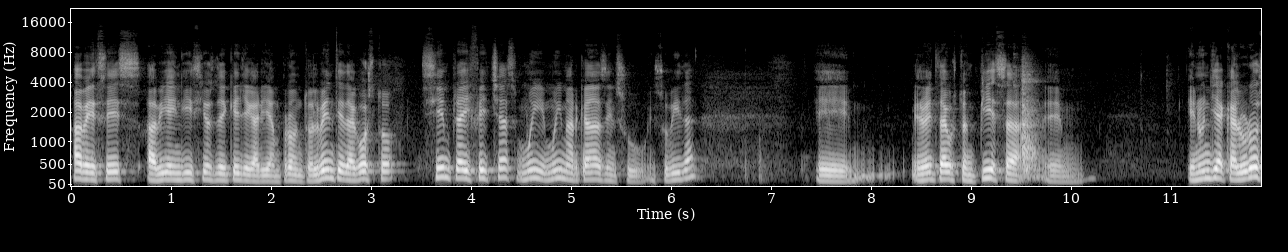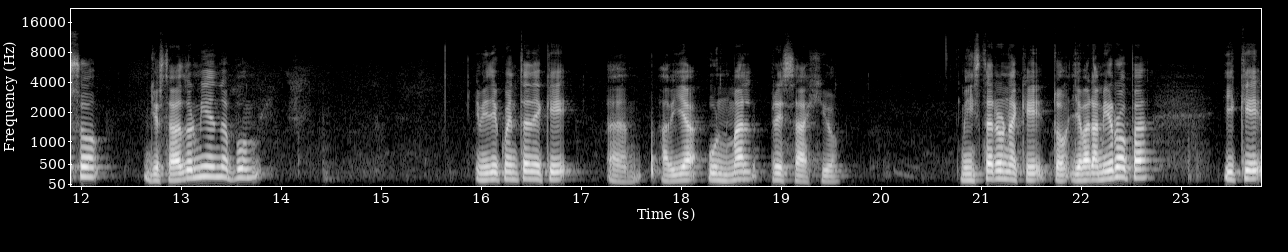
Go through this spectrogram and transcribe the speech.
a veces había indicios de que llegarían pronto. El 20 de agosto siempre hay fechas muy, muy marcadas en su, en su vida. Eh, el 20 de agosto empieza em, en un día caluroso, yo estaba durmiendo, pum, y me di cuenta de que había un mal presagio. Me instaron a que llevara mi ropa y que,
